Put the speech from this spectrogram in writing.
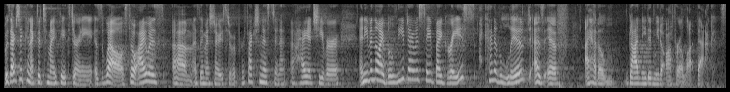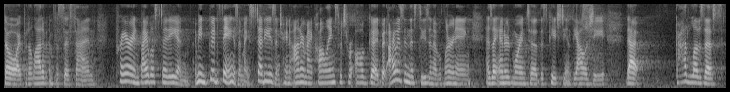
was actually connected to my faith journey as well. So I was, um, as I mentioned, I was sort of a perfectionist and a, a high achiever. And even though I believed I was saved by grace, I kind of lived as if I had a God needed me to offer a lot back. So I put a lot of emphasis on prayer and Bible study, and I mean, good things in my studies and trying to honor my callings, which were all good. But I was in this season of learning as I entered more into this PhD in theology that God loves us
